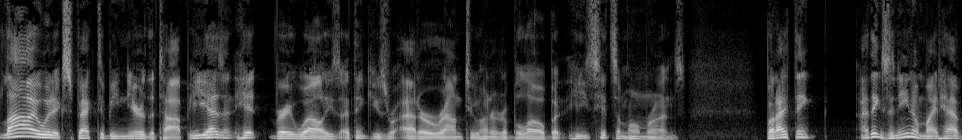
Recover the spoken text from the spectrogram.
Lowe, I would expect to be near the top. He hasn't hit very well. He's, I think, he's at or around 200 or below, but he's hit some home runs. But I think, I think Zunino might have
